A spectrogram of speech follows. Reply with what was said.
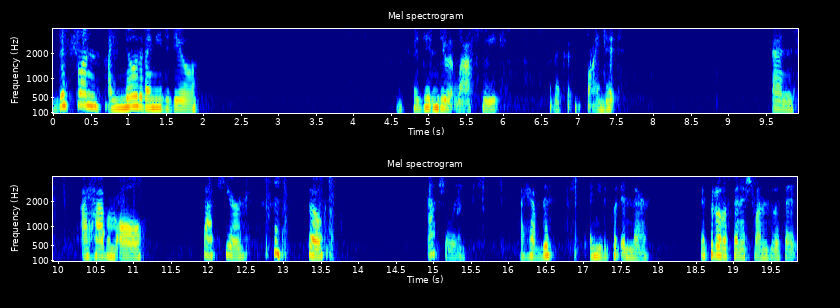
This one, I know that I need to do because I didn't do it last week because I couldn't find it. And I have them all back here. so actually, I have this I need to put in there. I put all the finished ones with it.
